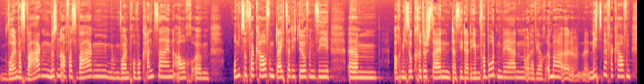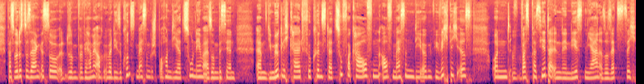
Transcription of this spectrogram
wollen was wagen, müssen auch was wagen, wollen provokant sein, auch ähm, um zu verkaufen. Gleichzeitig dürfen sie ähm, auch nicht so kritisch sein, dass sie dann eben verboten werden oder wie auch immer äh, nichts mehr verkaufen. Was würdest du sagen, ist so, wir haben ja auch über diese Kunstmessen gesprochen, die ja zunehmen, also ein bisschen ähm, die Möglichkeit für Künstler zu verkaufen auf Messen, die irgendwie wichtig ist. Und was passiert da in den nächsten Jahren? Also setzt sich,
